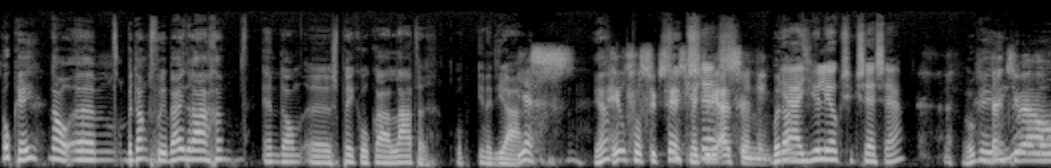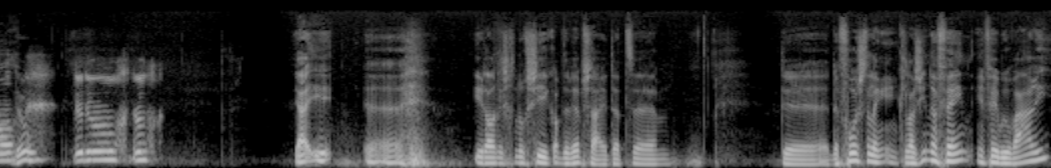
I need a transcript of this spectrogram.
Oké, nou ehm, bedankt voor je bijdrage. En dan eh, spreken we elkaar later op, in het jaar. Yes, Ja? heel veel succes, met jullie uitzending. Bedankt. Ja, jullie ook succes, hè? Oké. Dankjewel. Doei. Doei, doeg, doeg. Ja, eh, ironisch genoeg zie ik op de website dat ehm, de, de voorstelling in Klazinaveen in februari,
